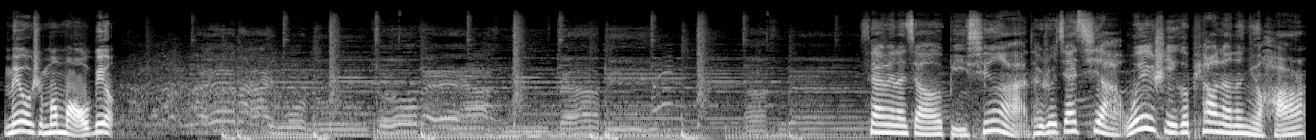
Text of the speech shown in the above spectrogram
没有什么毛病。下面的叫比心啊，他说佳期啊，我也是一个漂亮的女孩，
